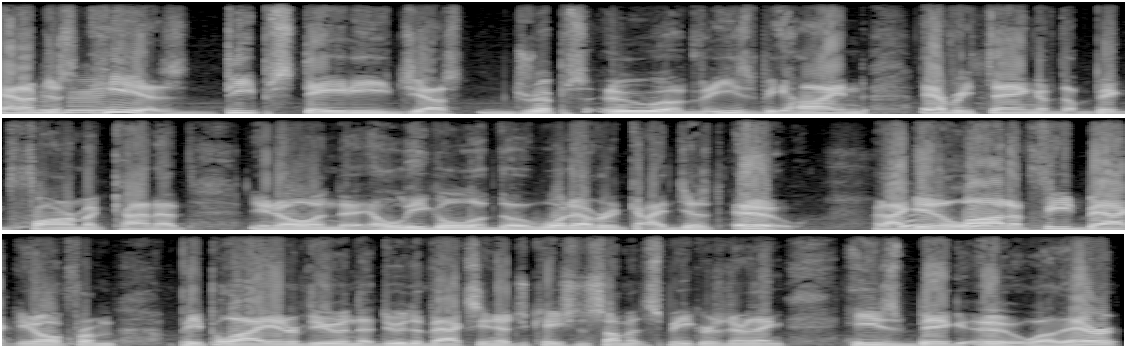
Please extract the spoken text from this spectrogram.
and I'm just he is deep statey, just drips ooh of he's behind everything of the big pharma kind of, you know, and the illegal of the whatever guy just ooh. And I get a lot of feedback, you know, from people I interview and that do the Vaccine Education Summit speakers and everything. He's big ooh. Well, there,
